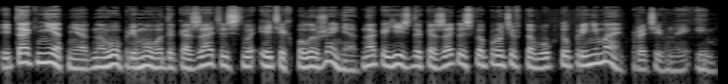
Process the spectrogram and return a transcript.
И так нет ни одного прямого доказательства этих положений, однако есть доказательства против того, кто принимает противные им.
